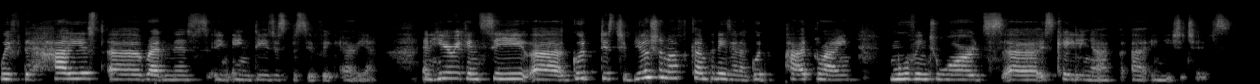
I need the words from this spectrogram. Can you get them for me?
with the highest uh, readiness in, in this specific area. And here we can see a good distribution of companies and a good pipeline moving towards uh, scaling up uh, initiatives.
